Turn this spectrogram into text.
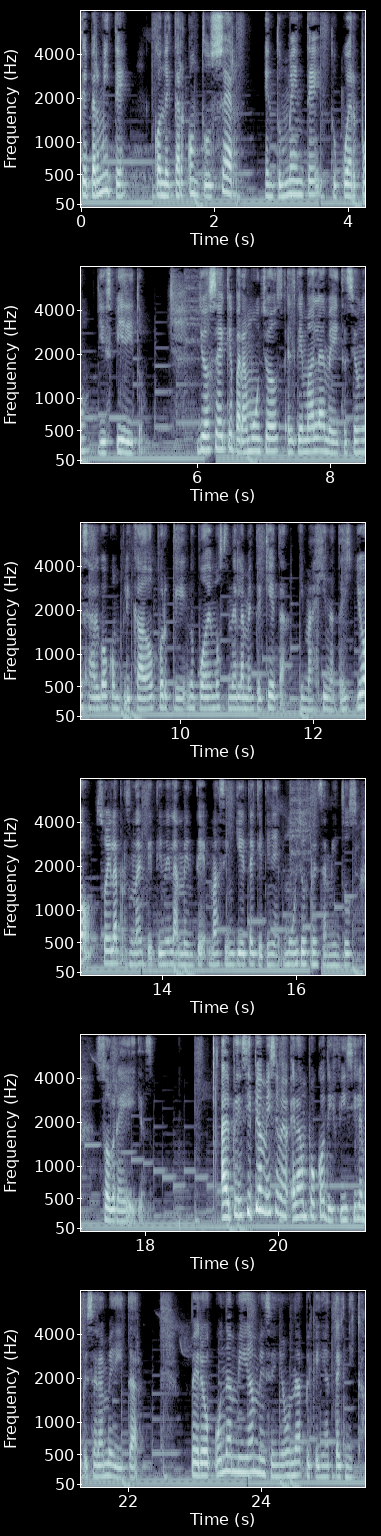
Te permite conectar con tu ser en tu mente, tu cuerpo y espíritu. Yo sé que para muchos el tema de la meditación es algo complicado porque no podemos tener la mente quieta. Imagínate, yo soy la persona que tiene la mente más inquieta y que tiene muchos pensamientos sobre ellas. Al principio a mí se me era un poco difícil empezar a meditar, pero una amiga me enseñó una pequeña técnica.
